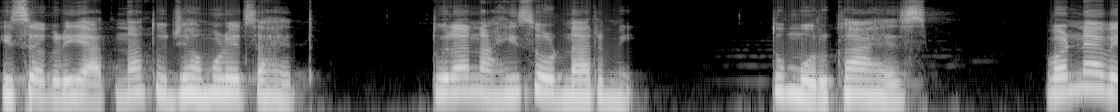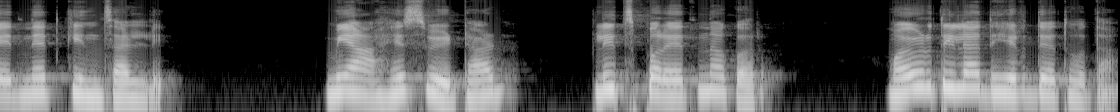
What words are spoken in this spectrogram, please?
ही सगळी यातना तुझ्यामुळेच आहेत. तुला नाही सोडणार मी. तू मूर्ख आहेस. वडण्या वेदनेत किंचाळली. मी आहे स्वीटार्ड प्लीज प्रयत्न कर. मयूर तिला धीर देत होता.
